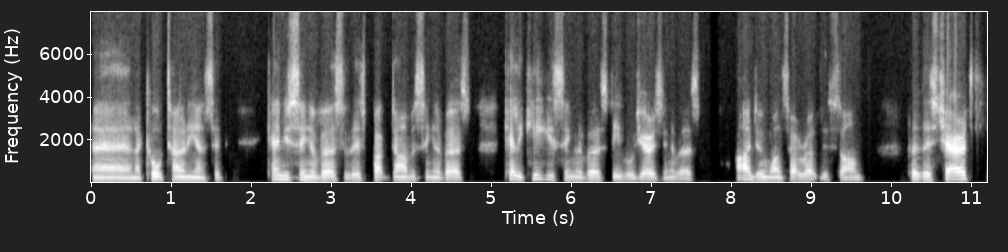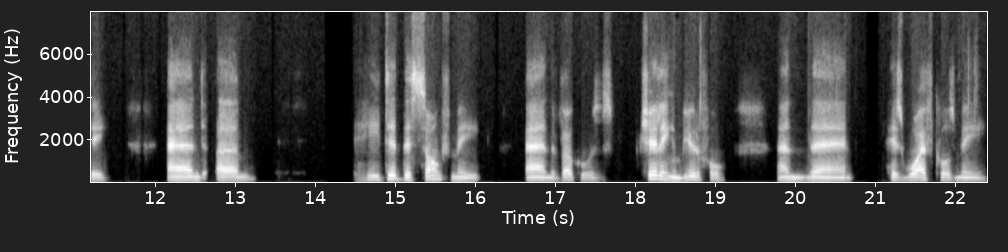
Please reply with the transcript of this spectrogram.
And I called Tony and said, can you sing a verse of this? Buck Dharma singing a verse. Kelly Keagy's singing a verse. Steve Augeri singing a verse. I'm doing one. So I wrote this song for this charity. And um, he did this song for me, and the vocal was chilling and beautiful. And then his wife calls me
